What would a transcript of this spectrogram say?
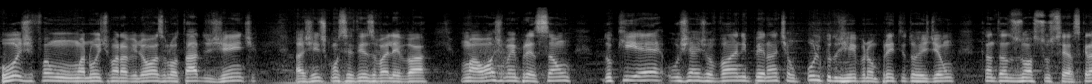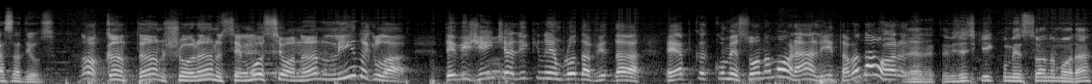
Hoje foi um, uma noite maravilhosa, lotado de gente. A gente com certeza vai levar uma ótima impressão do que é o Jean Giovanni perante ao público do Ribeirão Preto e da região, cantando os nossos sucessos. Graças a Deus. Não, cantando, chorando, se emocionando, lindo aquilo lá. Teve gente ali que lembrou da, da época que começou a namorar ali, tava da hora. É, né? né? Teve gente que começou a namorar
